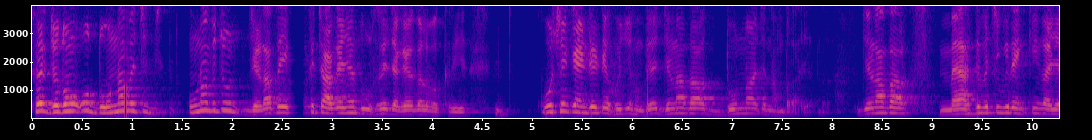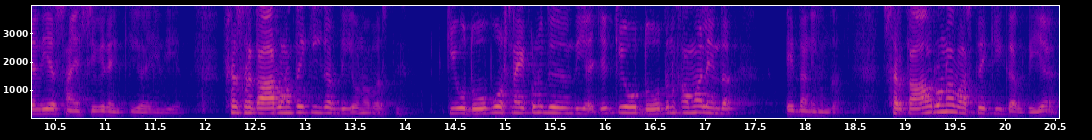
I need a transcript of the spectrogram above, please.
ਫਿਰ ਜਦੋਂ ਉਹ ਦੋਨਾਂ ਵਿੱਚ ਉਹਨਾਂ ਵਿੱਚੋਂ ਜਿਹੜਾ ਤੇ ਇੱਕ ਚ ਆ ਗਿਆ ਜਾਂ ਦੂਸਰੇ ਚ ਆ ਗਿਆ, ਗੱਲ ਵੱਖਰੀ ਹੈ ਕੁਛ ਕੈਂਡੀਡੇਟ ਇਹੋ ਜਿਹੇ ਹੁੰਦੇ ਆ, ਜਿਨ੍ਹਾਂ ਦਾ ਦੋਨਾਂ ਚ ਨੰਬਰ ਆ ਜਾਂਦਾ। ਜਿਨ੍ਹਾਂ ਦਾ ਮੈਥ ਦੇ ਵਿੱਚ ਵੀ ਰੈਂਕਿੰਗ ਆ ਜਾਂਦੀ ਹੈ ਸਾਇੰਸ 'ਚ ਵੀ ਰੈਂਕਿੰਗ ਆ ਜਾਂਦੀ ਹੈ ਫਿਰ ਸਰਕਾਰ ਉਹਨਾਂ ਤੇ ਕੀ ਕਰਦੀ ਹੈ ਉਹਨਾਂ ਵਾਸਤੇ? ਕਿ ਉਹ ਦੋ ਪੋਸਟਾਂ ਇੱਕ ਨੂੰ ਦੇ ਦਿੰਦੀ ਹੈ, ਜੇ ਕਿ ਉਹ ਦੋ ਤਨਖਾਹਾਂ ਲੈਂਦਾ ਇਦਾਂ ਨਹੀਂ ਹੁੰਦਾ। ਸਰਕਾਰ ਉਹਨਾਂ ਵਾਸਤੇ ਕੀ ਕਰਦੀ ਹੈ,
